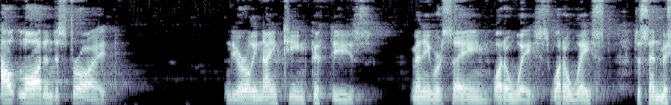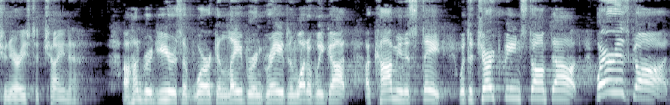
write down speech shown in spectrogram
outlawed and destroyed. In the early 1950s, many were saying, What a waste, what a waste to send missionaries to China. A hundred years of work and labor and graves, and what have we got? A communist state with the church being stomped out. Where is God?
